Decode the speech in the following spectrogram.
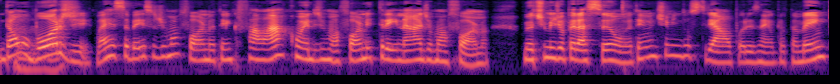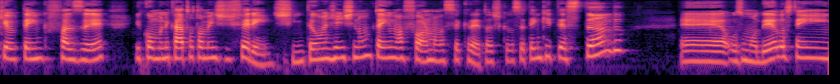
Então, o Uhum. board vai receber isso de uma forma, eu tenho que falar com ele de uma forma e treinar de uma forma. Meu time de operação, eu tenho um time industrial, por exemplo, também, que eu tenho que fazer e comunicar totalmente diferente. Então, a gente não tem uma fórmula secreta. Acho que você tem que ir testando é, os modelos. Tem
